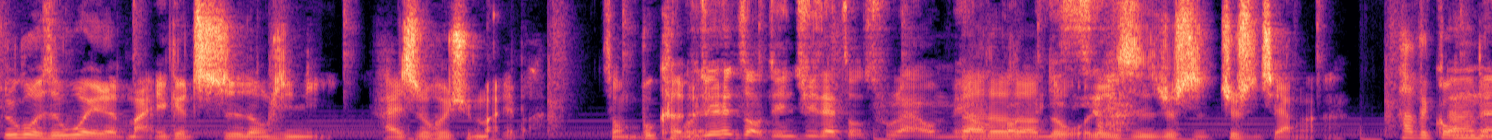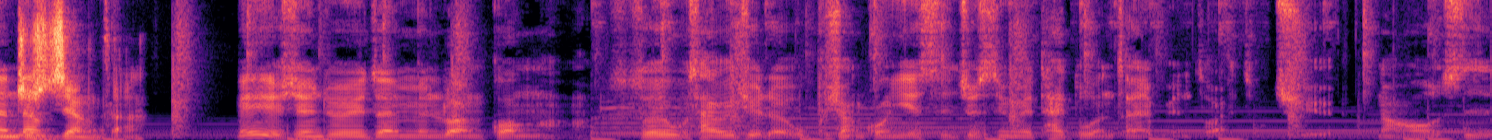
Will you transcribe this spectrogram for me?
如果是为了买一个吃的东西，你还是会去买吧？总不可能我。觉得走进去再走出来，我没有对啊对啊对我的意啊思就是就是这样啊，它的功能就是这样子啊。因为有些人就会在那边乱逛啊，所以我才会觉得我不喜欢逛夜市，就是因为太多人在那边走来走去，然后是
